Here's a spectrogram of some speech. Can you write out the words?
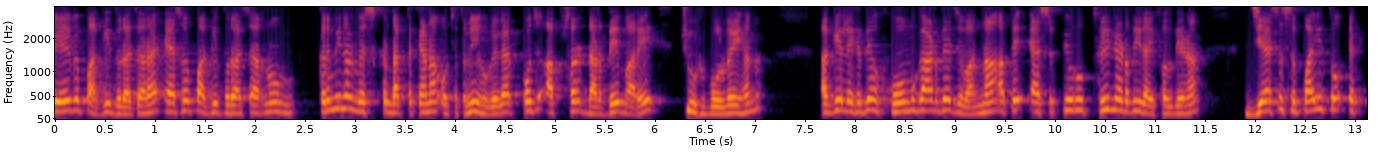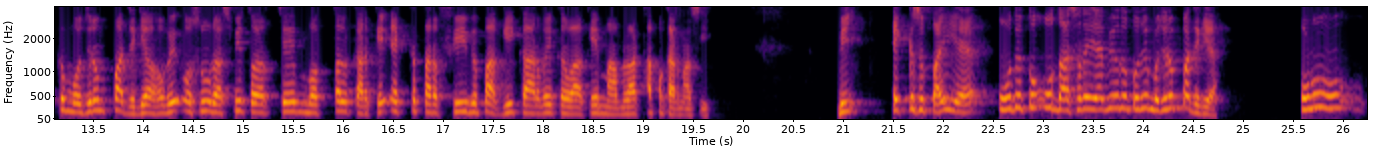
ਇਹ ਵਿਭਾਗੀ ਦੁਰਾਚਾਰ ਹੈ ਇਸ ਵਿਭਾਗੀ ਦੁਰਾਚਾਰ ਨੂੰ ਕ੍ਰਿਮੀਨਲ ਮਿਸਕੰਡਕਟ ਕਹਿਣਾ ਉਚਿਤ ਨਹੀਂ ਹੋਵੇਗਾ ਕੁਝ ਅਫਸਰ ਡਰਦੇ ਮਾਰੇ ਝੂਠ ਬੋਲ ਰਹੇ ਹਨ। ਅੱਗੇ ਲਿਖਦੇ ਹੋਮਗਾਰਡ ਦੇ ਜਵਾਨਾਂ ਅਤੇ ਐਸਪੀਓ ਨੂੰ 3 ਨਟ ਦੀ ਰਾਈਫਲ ਦੇਣਾ ਜਿਸ ਸਿਪਾਹੀ ਤੋਂ ਇੱਕ ਮੁਜਰਮ ਭੱਜ ਗਿਆ ਹੋਵੇ, ਉਸ ਨੂੰ ਰਸਮੀ ਤੌਰ ਤੇ ਮੁਅੱਤਲ ਕਰਕੇ ਇੱਕ ਤਰਫੀ ਵਿਭਾਗੀ ਕਾਰਵਾਈ ਕਰਵਾ ਕੇ ਮਾਮਲਾ ਠੱਪ ਕਰਨਾ ਸੀ। ਵੀ ਇੱਕ ਸਿਪਾਹੀ ਹੈ, ਉਹਦੇ ਤੋਂ ਉਹ ਦੱਸ ਰਹੇ ਆ ਵੀ ਉਹਦੇ ਤੋਂ ਜੋ ਮੁਜਰਮ ਭੱਜ ਗਿਆ, ਉਹਨੂੰ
